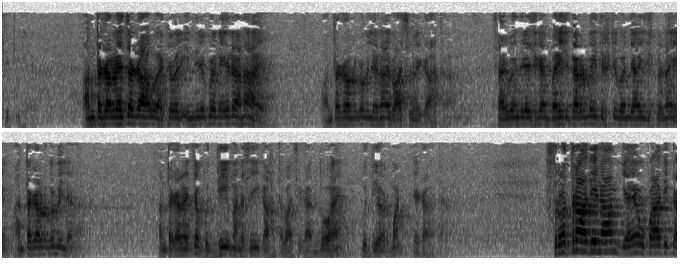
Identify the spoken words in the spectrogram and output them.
स्थिति है। अंतकरण कहा हुआ केवल इंद्रिय को नहीं रहना है। अंतकरण को भी लेना है, भाष्य में कहा था। सर्वेंद्रिय से कहीं, बहिष्करण में ही दृष्टि बन जाएगी, जिसको नहीं, अंतकरण को भी लेना। अंतकरण जो बुद्धि, मनसी कहा था भाष्यकार, दो है, बुद्धि और मन, ये कहा था। श्रोत्रादि नाम जय उपाधित्व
